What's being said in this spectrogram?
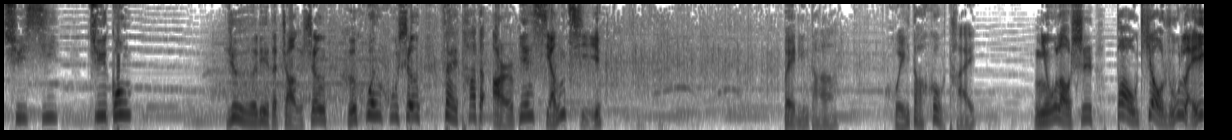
屈膝鞠躬。热烈的掌声和欢呼声在他的耳边响起。贝琳达。回到后台，牛老师暴跳如雷：“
